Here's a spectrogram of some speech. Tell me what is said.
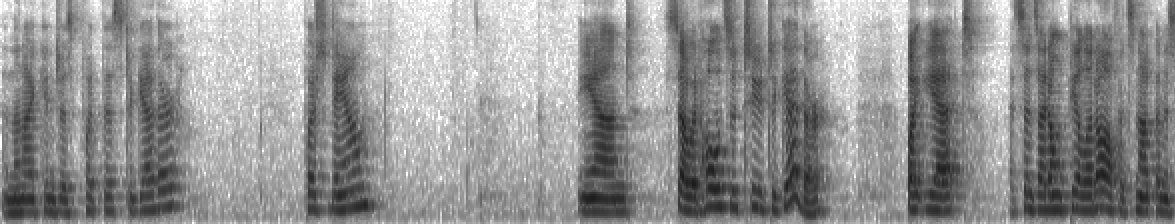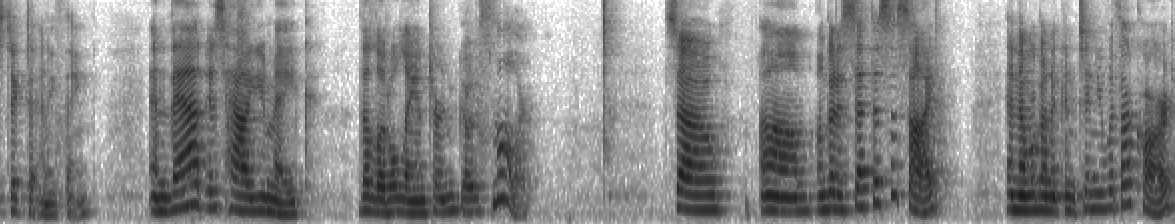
And then I can just put this together, push down. And so it holds the two together, but yet, since I don't peel it off, it's not going to stick to anything. And that is how you make the little lantern go smaller. So um, I'm going to set this aside and then we're going to continue with our card.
